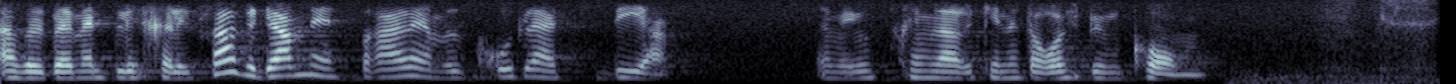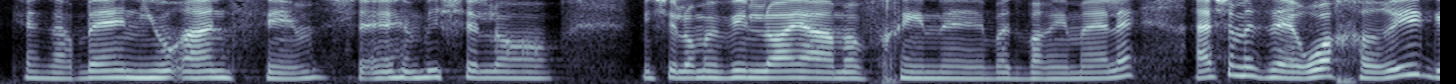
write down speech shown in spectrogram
אבל באמת בלי חליפה, וגם נאסרה להם הזכות להצדיע. הם היו צריכים להרכין את הראש במקום. כן, זה הרבה ניואנסים, שמי שלא, שלא מבין לא היה מבחין בדברים האלה. היה שם איזה אירוע חריג,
